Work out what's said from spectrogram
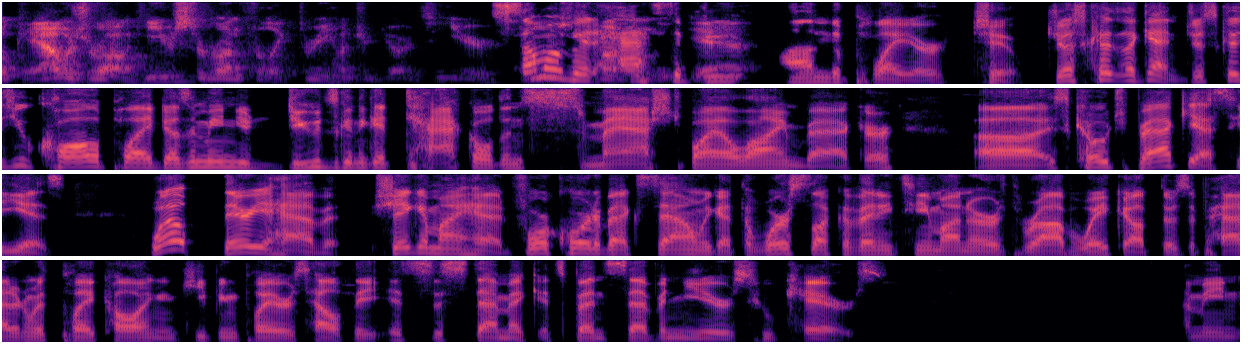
okay, I was wrong. He used to run for like 300 yards a year. Some of it has to yeah. be on the player too. Just because, again, just because you call a play doesn't mean your dude's going to get tackled and smashed by a linebacker. Uh, is coach back? Yes, he is. Well, there you have it. Shaking my head. Four quarterbacks down. We got the worst luck of any team on earth. Rob, wake up. There's a pattern with play calling and keeping players healthy. It's systemic. It's been seven years. Who cares? I mean,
